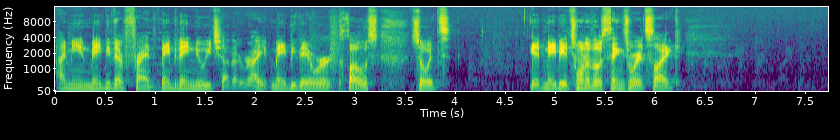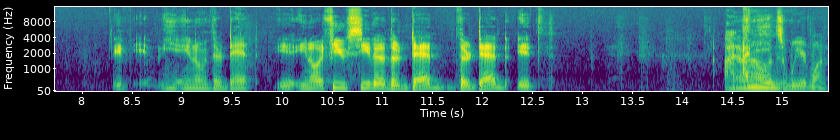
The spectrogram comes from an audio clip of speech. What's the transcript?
I mean, maybe they're friends. Maybe they knew each other, right? Maybe they were close. So it's, it maybe it's one of those things where it's like, it, it- you know, they're dead. You, you know, if you see that they're dead, they're dead. It. I don't I know. mean- it's a weird one.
